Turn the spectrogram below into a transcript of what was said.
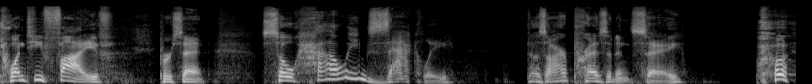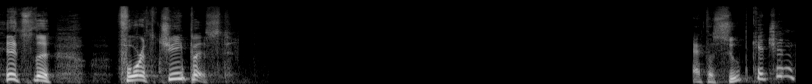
25%. So, how exactly does our president say it's the fourth cheapest? At the soup kitchen?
